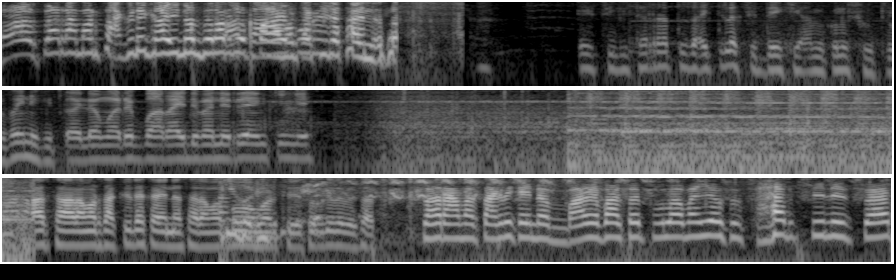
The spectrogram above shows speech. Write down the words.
স্যার স্যার আমার চাকরি খাই না স্যার আমার পায়ে চাকরিটা খাই না স্যার। এই সিবি স্যাররা তো যাইতে লাগছে দেখি আমি কোনো সূত্র পাই নাকি তাহলে আমারে বাড়াই দেবেন র্যাঙ্কিং আর স্যার আমার চাকরিটা খাই না স্যার আমার বউ আমার থেকে স্যার। স্যার আমার চাকরি খাই না বাড়ির বাসায় পোলা মাই আছে স্যার প্লিজ স্যার।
